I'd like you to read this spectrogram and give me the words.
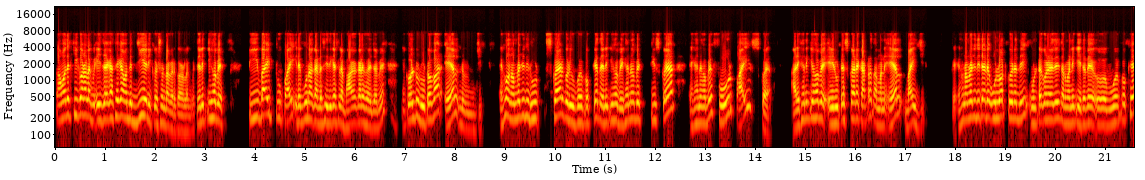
তো আমাদের কি করা লাগবে? এই জায়গা থেকে আমাদের জি এর ইকুয়েশনটা বের করা লাগবে। তাহলে কি হবে? টি বাই টু পাই এটা গুণাকার আছে এদিকে আসলে ভাগ আকারে হয়ে যাবে equal to root over L g এখন আমরা যদি রুট স্কোয়ার করি উভয় পক্ষে তাহলে কি হবে? এখানে হবে টি স্কোয়ার এখানে হবে ফোর পাই স্কোয়ার আর এখানে কি হবে? এই রুটের স্কোয়ারে কাটা, তার মানে এল বাই জি এখন আমরা যদি এটা উলট করে দিই, উল্টা করে দিই, তার মানে কি? এটাতে উভয় পক্ষে।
